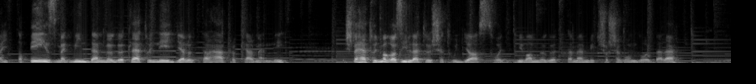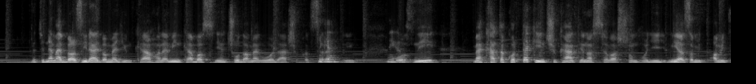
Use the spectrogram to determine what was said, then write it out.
itt a pénz, meg minden mögött, lehet, hogy négy jelölttel hátra kell menni, és lehet, hogy maga az illető se tudja azt, hogy mi van mögötte, mert még sose gondolt bele. De hogy nem ebbe az irányba megyünk el, hanem inkább azt, hogy ilyen csoda megoldásokat Igen. szeretnénk Igen. hozni, meg hát akkor tekintsük át, én azt javaslom, hogy így mi az, amit, amit,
